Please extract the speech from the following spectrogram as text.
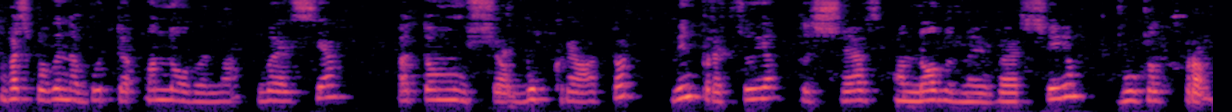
У вас повинна бути оновлена версія, а тому що Book Creator він працює лише з оновленою версією Google Chrome.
